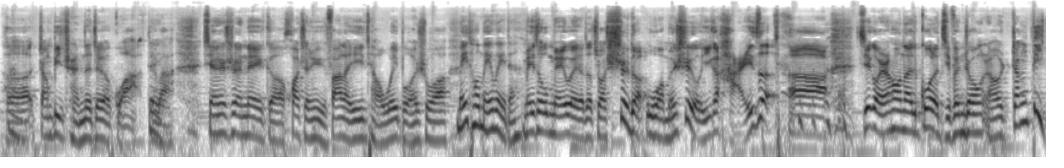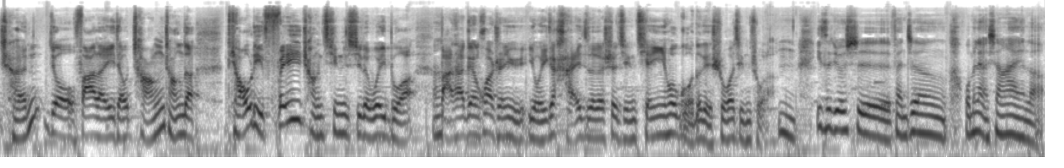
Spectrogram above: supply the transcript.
和张碧晨的这个瓜，对吧？先是那个华晨宇发了一条微博说，没头没尾的，没头没尾的，他说是的，我们是有一个孩子 啊。结果然后呢，过了几分钟，然后张碧晨就发了一条长长的、条理非常清晰的微博，把他跟华晨宇有一个孩子的事情前因后果都给说清楚了。嗯，意思就是，反正我们俩相爱了，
